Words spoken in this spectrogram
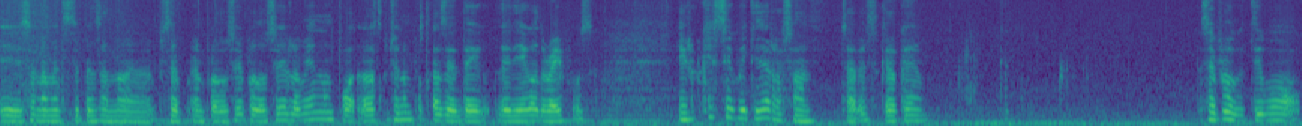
y solamente estoy pensando en, pues, en producir, producir. Lo vi en un, lo un podcast de, de, de, Diego Dreyfus y creo que ese güey tiene razón, ¿sabes? Creo que ser productivo,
